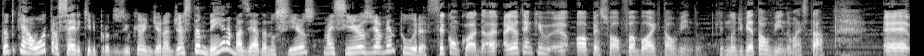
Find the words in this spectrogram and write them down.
Tanto que a outra série que ele produziu, que é o Indiana Jones, também era baseada no Sears, mas Sears de aventura. Você concorda? Aí eu tenho que. Ó, pessoal, fanboy que tá ouvindo. Que não devia estar ouvindo, mas tá. É,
